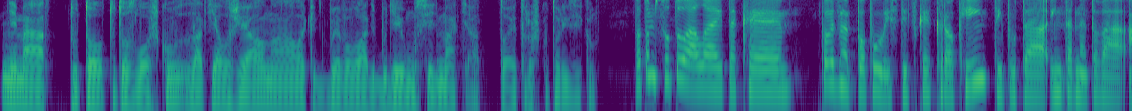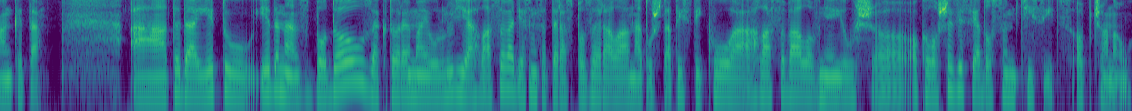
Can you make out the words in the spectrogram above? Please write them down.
nemá túto, túto zložku, zatiaľ žiaľ, no ale keď bude vo vláde, bude ju musieť mať a to je trošku to riziko. Potom sú tu ale aj také, povedzme, populistické kroky, typu tá internetová anketa. A teda je tu 11 bodov, za ktoré majú ľudia hlasovať. Ja som sa teraz pozerala na tú štatistiku a hlasovalo v nej už okolo 68 tisíc občanov.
